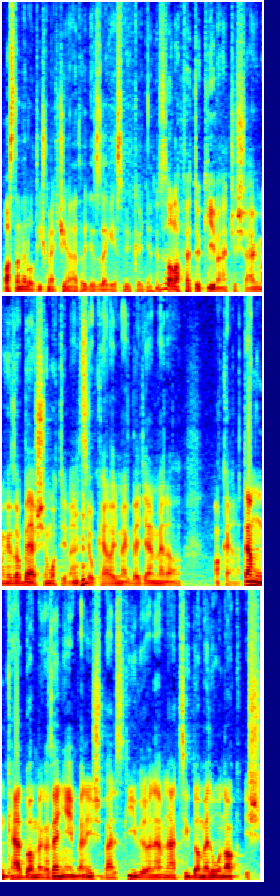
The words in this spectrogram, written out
azt a melót is megcsináld, hogy ez az egész működjön. Ez az alapvető kíváncsiság, meg ez a belső motiváció uh-huh. kell, hogy meglegyen, mert a, akár a te munkádban, meg az enyémben is, bár ez kívülről nem látszik, de a melónak, és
